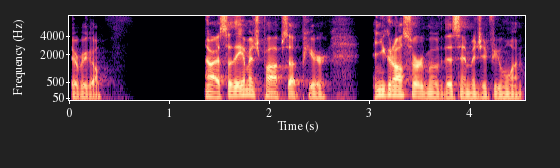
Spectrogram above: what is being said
There we go. All right, so the image pops up here. And you can also remove this image if you want.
